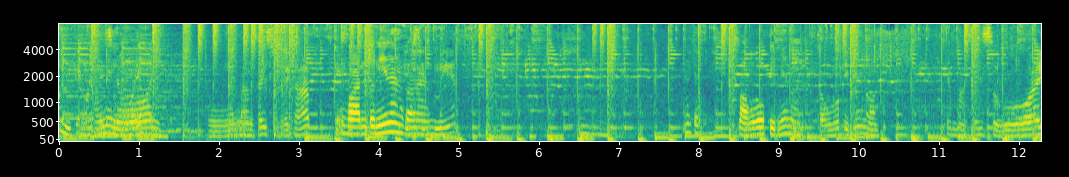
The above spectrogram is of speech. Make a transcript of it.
นแก้มบาบางงแน่นอนโอ้แก้มบางไซส์สวยครับเก้มบอลตัวนี้นะประมาณสิบเมตรน่าจะสองโลติดแน่นอนสองโลติดแน่นอนแก้มบางไซส์สวย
